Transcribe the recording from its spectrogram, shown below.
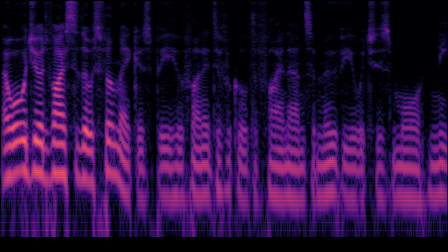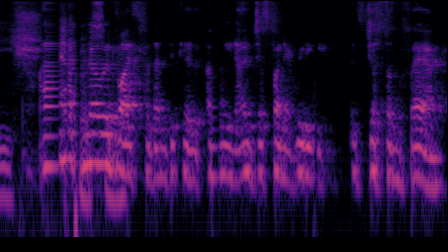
And what would your advice to those filmmakers be who find it difficult to finance a movie which is more niche? I have no se? advice for them because I mean I just find it really it's just unfair.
